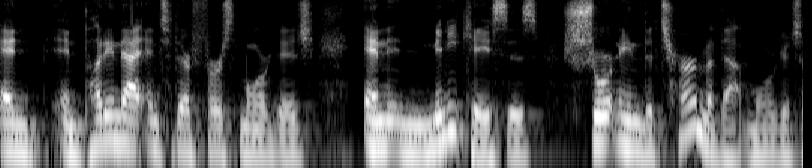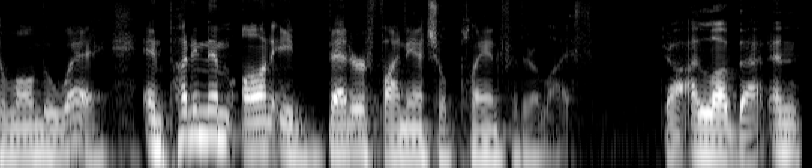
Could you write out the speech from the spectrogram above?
and, and putting that into their first mortgage, and in many cases, shortening the term of that mortgage along the way and putting them on a better financial plan for their life. Yeah, I love that. And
